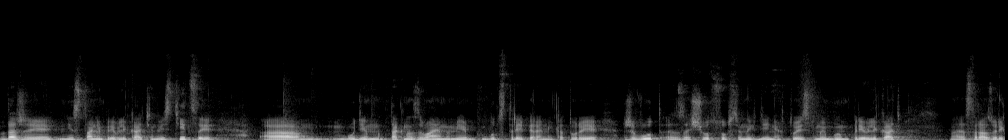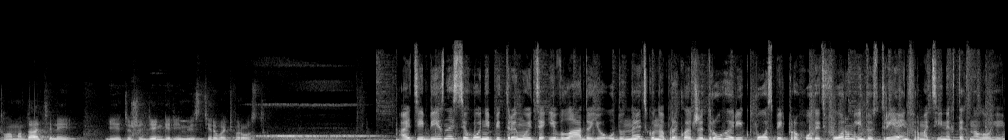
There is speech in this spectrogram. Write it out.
даже не станем привлекать инвестиции, будем так называемыми бутстреперами, которые живут э, за счет собственных денег. То есть мы будем привлекать э, сразу рекламодателей и эти же деньги реинвестировать в рост. it бізнес сьогодні підтримується і владою. У Донецьку, наприклад, вже другий рік поспіль проходить форум Індустрія інформаційних технологій.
